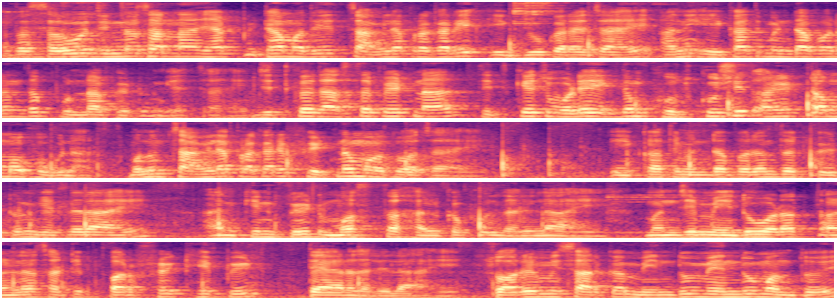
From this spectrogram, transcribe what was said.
आता सर्व जिन्नसांना ह्या पिठामध्ये चांगल्या प्रकारे एकजीव करायचा आहे आणि एकाच मिनिटापर्यंत पुन्हा फेटून घ्यायचं आहे. जितकं जास्त फेटणार तितकेच वडे एकदम खुसखुशीत आणि टम्म फुगणार. म्हणून चांगल्या प्रकारे फेटणं महत्त्वाचं आहे. एकाच मिनटापर्यंत फेटून घेतलेलं आहे. आणखीन पीठ मस्त हलकंफुल झालेलं आहे. म्हणजे मेंदू वडा तळण्यासाठी परफेक्ट हे पीठ तयार झालेलं आहे. सॉरी मी सारखं मेंदू मेंदू म्हणतोय.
